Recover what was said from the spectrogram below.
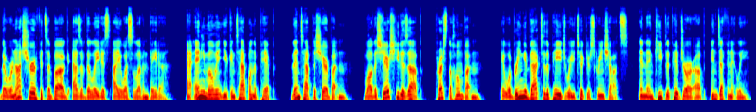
though we're not sure if it's a bug as of the latest iOS 11 beta. At any moment, you can tap on the pip, then tap the share button. While the share sheet is up, press the home button. It will bring you back to the page where you took your screenshots, and then keep the pip drawer up indefinitely.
